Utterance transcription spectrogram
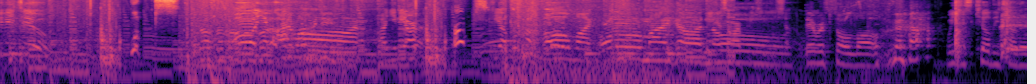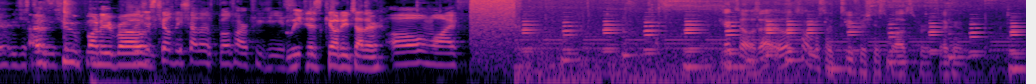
2v2. Whoops. Oh, you I have oh, oh, you need our. Oops. Yeah. Oh my. God. Oh my god, We no. They were so low. We just killed each other. We just killed That's each too funny, bro. We just killed each other with both RPGs. We just killed each other. Oh my. Can't tell. Is it looks almost like two fishing spots for a second.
